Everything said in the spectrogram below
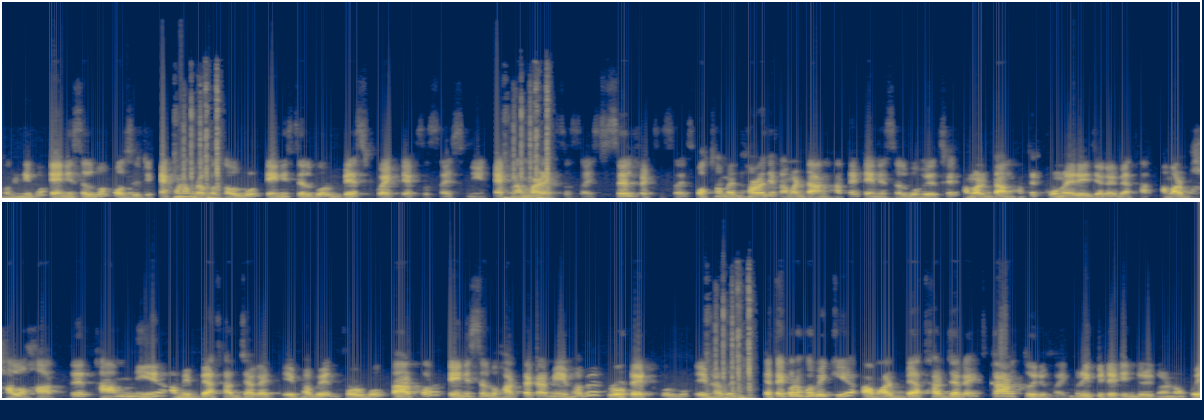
ধরে নিব টেনিস এলবো পজিটিভ এখন আমরা কথা বলব টেনিস এলবোর বেস্ট কয়েকটি এক্সারসাইজ নিয়ে। এক নাম্বার এক্সারসাইজ সেলফ এক্সারসাইজ প্রথমে ধরা যাক আমার ডান হাতে টেনিস এলবো হয়েছে। আমার ডান হাতের কোনোয়ের এই জায়গায় ব্যথা। আমার ভালো হাতের থাম নিয়ে আমি ব্যথার জায়গায় এইভাবে ধরবো। তারপর টেনিস এলবো হাতটাকে আমি এইভাবে রোটেট করব এইভাবে। এতে করে হবে কি? আমার ব্যথার জায়গায় স্কার তৈরি হয়। রিপিটেড ইনজুরি কারণে। ওই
